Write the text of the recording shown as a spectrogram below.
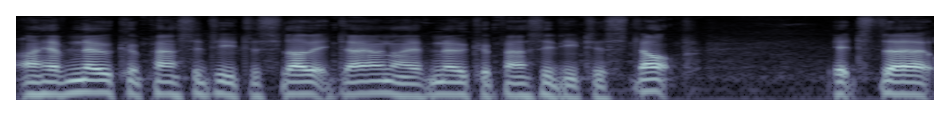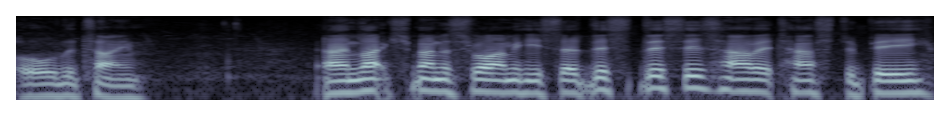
I have no capacity to slow it down, I have no capacity to stop. It's there all the time. And Lakshmana Swami, he said, this, this is how it has to be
